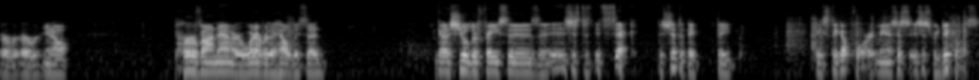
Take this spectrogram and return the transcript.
or, or you know, perv on them or whatever the hell they said. Got to shield their faces, and it's just it's sick. The shit that they they they stick up for. I mean, it's just it's just ridiculous.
